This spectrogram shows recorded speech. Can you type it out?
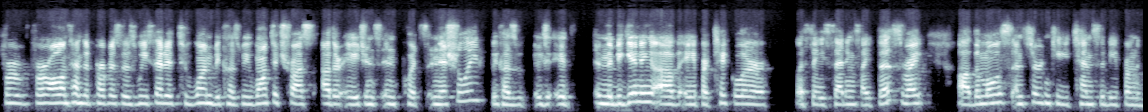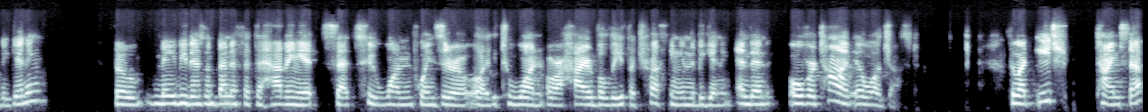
for, for all intended purposes, we set it to one because we want to trust other agents' inputs initially because it, it in the beginning of a particular let's say settings like this, right? Uh, the most uncertainty tends to be from the beginning. So maybe there's a benefit to having it set to 1.0 or like to one or a higher belief of trusting in the beginning. And then over time, it will adjust. So at each time step,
